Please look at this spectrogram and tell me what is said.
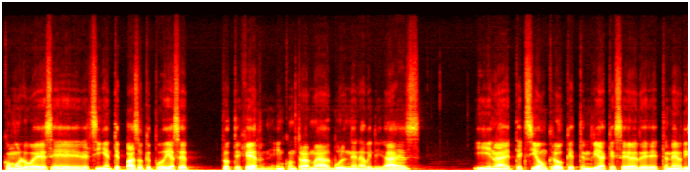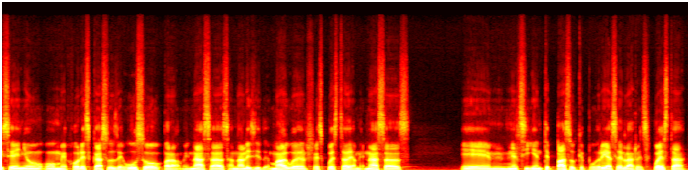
como lo es eh, el siguiente paso que podría ser proteger, encontrar nuevas vulnerabilidades y en la detección creo que tendría que ser de tener diseño o mejores casos de uso para amenazas, análisis de malware, respuesta de amenazas. en el siguiente paso que podría ser la respuesta,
